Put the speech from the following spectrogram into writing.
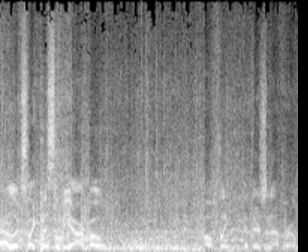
uh, looks like this will be our boat. Hopefully, if there's enough room.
